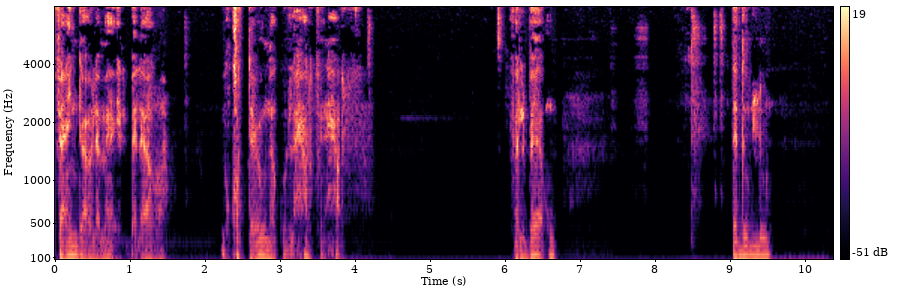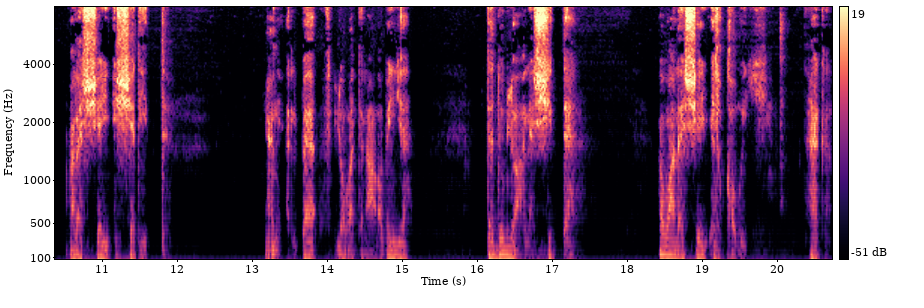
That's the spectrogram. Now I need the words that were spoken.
فعند علماء البلاغة يقطعون كل حرف حرف. فالباء تدل على الشيء الشديد. يعني الباء في اللغة العربية تدل على الشدة أو على الشيء القوي. هكذا.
